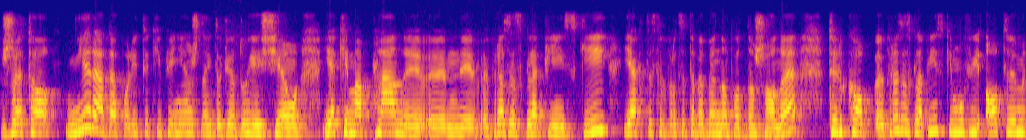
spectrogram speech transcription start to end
że to nie Rada Polityki Pieniężnej dowiaduje się, jakie ma plany prezes Glapiński, jak te stopy procentowe będą podnoszone, tylko prezes Glapiński mówi o tym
